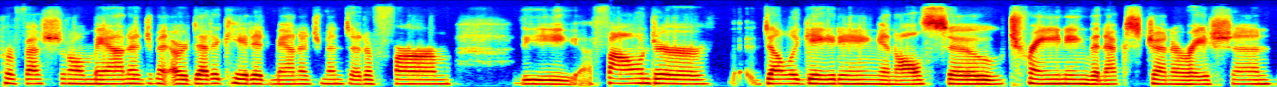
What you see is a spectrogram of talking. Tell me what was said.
professional management or dedicated management at a firm the founder delegating and also training the next generation.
